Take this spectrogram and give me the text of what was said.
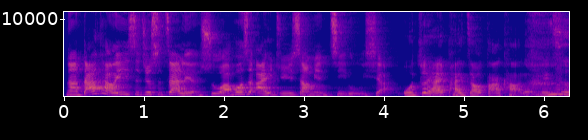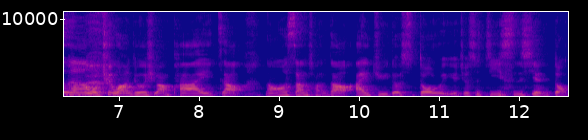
那打卡的意思就是在脸书啊，或是 IG 上面记录一下。我最爱拍照打卡了，每次呢 我去玩就会喜欢拍照，然后上传到 IG 的 Story，也就是即时限动，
